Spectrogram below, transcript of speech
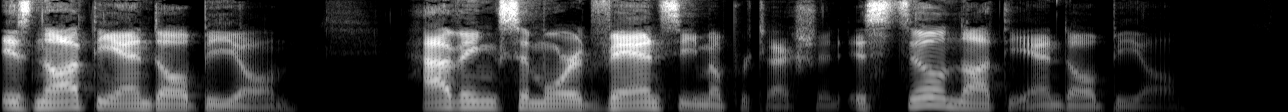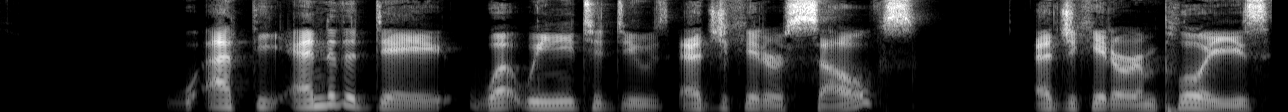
is not the end all be all having some more advanced email protection is still not the end all be all. At the end of the day, what we need to do is educate ourselves, educate our employees,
